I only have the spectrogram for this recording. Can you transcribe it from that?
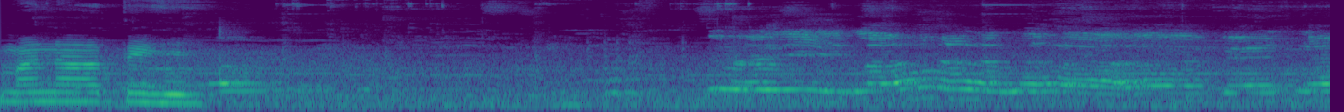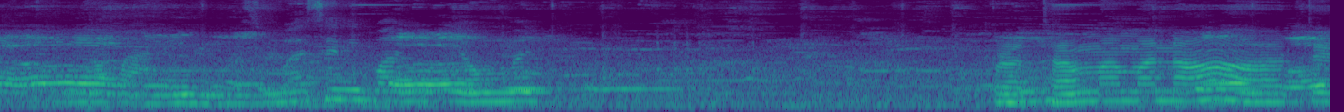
मनाते हैं। सुबह से नहीं पानी पिया हूँ मैं प्रथम मनाते।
